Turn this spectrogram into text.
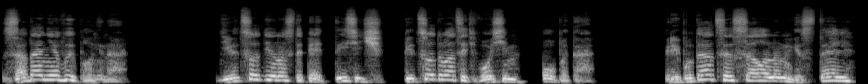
Задание выполнено. 995 528 опыта. Репутация с Аланом Вистель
